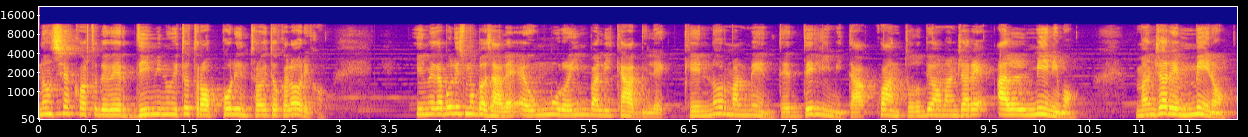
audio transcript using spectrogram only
non si è accorto di aver diminuito troppo l'introito calorico. Il metabolismo basale è un muro invalicabile che normalmente delimita quanto dobbiamo mangiare al minimo. Mangiare meno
